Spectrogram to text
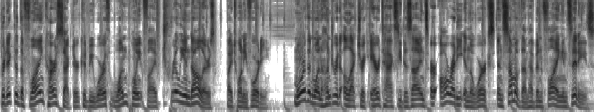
predicted the flying car sector could be worth $1.5 trillion by 2040. More than 100 electric air taxi designs are already in the works, and some of them have been flying in cities.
